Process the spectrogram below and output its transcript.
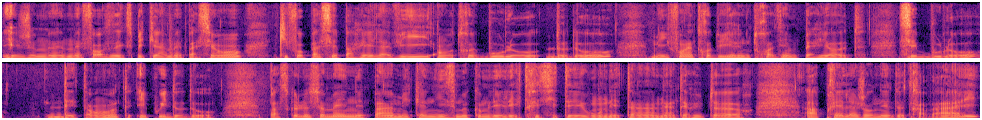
Et je m'efforce d'expliquer à mes patients qu'il ne faut pas séparer la vie entre boulot, dodo, mais il faut introduire une troisième période. C'est boulot, détente et puis dodo. Parce que le sommeil n'est pas un mécanisme comme l'électricité où on éteint un interrupteur. Après la journée de travail,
